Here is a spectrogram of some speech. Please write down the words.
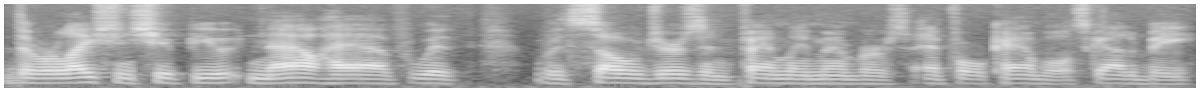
the relationship you now have with with soldiers and family members at Fort Campbell, it's got to be,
